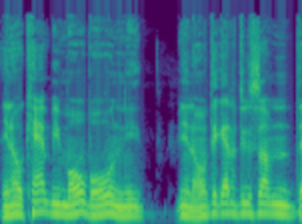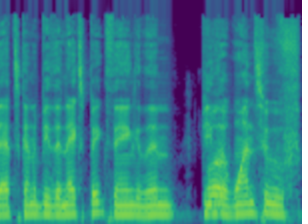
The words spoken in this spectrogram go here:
You know, it can't be mobile, and you, you know they got to do something that's going to be the next big thing, and then be Well- the ones who've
